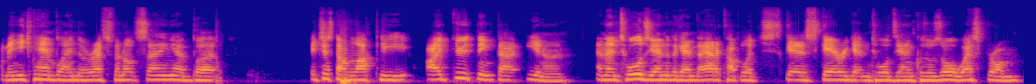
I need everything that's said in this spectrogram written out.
I mean, you can blame the rest for not saying it, but it's just unlucky. I do think that you know, and then towards the end of the game, they had a couple of scares, scary getting towards the end because it was all West Brom.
